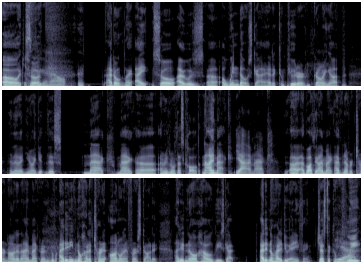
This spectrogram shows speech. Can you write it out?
Oh, it Just took. figuring out. I don't like. I so I was uh, a Windows guy. I had a computer growing Mhm. up, and then I, you know I get this Mac. Mac. Uh, I don't even know what that's called. An iMac. Yeah, iMac. Uh, I bought the iMac. I've never turned on an iMac or anything before. I didn't even know how to turn it on when I first got it. I didn't know how these got. I didn't know how to do anything. Just a Yeah. complete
